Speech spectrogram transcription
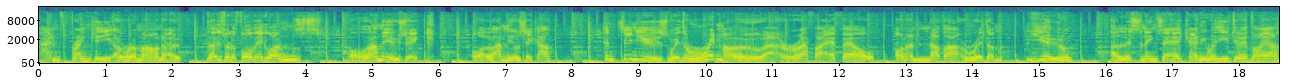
and Frankie Romano. Those were the four big ones. La Music, or La Musica, continues with Ritmo, Raffa FL on another rhythm. You are listening to Hedkandi, whether you do it via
